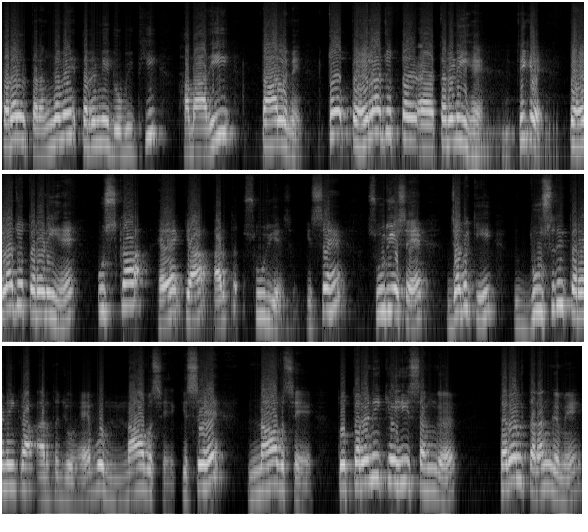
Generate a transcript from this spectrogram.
तरल तरंग में तरणी डूबी थी हमारी ताल में। तो पहला जो तर, तरणी है ठीक है? पहला जो तरणी है उसका है क्या? अर्थ सूर्य से। किससे है? सूर्य से है। जबकि दूसरी तरणी का अर्थ जो है वो नाव से, किससे? है नाव से। तो तरणी के ही संग, तरल तरंग में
